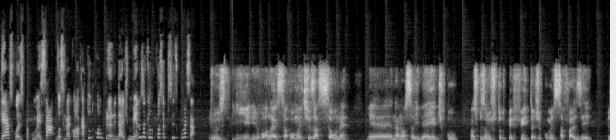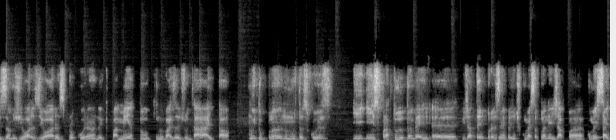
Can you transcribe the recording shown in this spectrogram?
ter as coisas para começar, você vai colocar tudo como prioridade, menos aquilo que você precisa começar. Justo. E, e rola essa romantização, né? É, na nossa ideia, tipo, nós precisamos de tudo perfeito antes de começar a fazer. Precisamos de horas e horas procurando equipamento que nos vai ajudar e tal. Muito plano, muitas coisas. E, isso para tudo também. É, já tem, por exemplo, a gente começa a planejar para começar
